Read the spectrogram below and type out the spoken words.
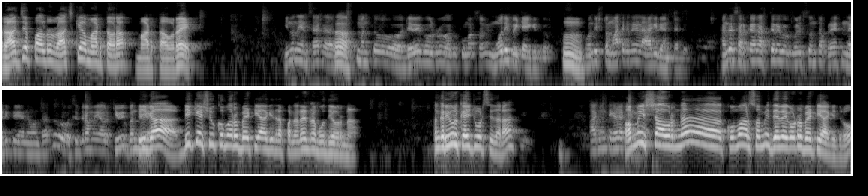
ರಾಜ್ಯಪಾಲರು ರಾಜಕೀಯ ಮಾಡ್ತಾವ್ರ? ಮಾಡ್ತಾವ್ರೆ. ಇನ್ನೊಂದೇನ್ ಸರ್. ಲಾಸ್ಟ್ ಮಂತ್ ದೇವೇಗೌಡರು ಹಾಗೂ ಕುಮಾರಸ್ವಾಮಿ ಮೋದಿ ಭೇಟಿ ಆಗಿದ್ರು ಒಂದಿಷ್ಟು ಮಾತುಕತೆ ಆಗಿದೆ ಅಂತ ಅಲ್ಲಿ ಅಂದ್ರೆ ಸರ್ಕಾರ ಅಸ್ಥಿರಗೊಳಿಸುವಂತ ಪ್ರಯತ್ನ ನಡೀತಿದೆ ಅನ್ನುವಂಥದ್ದು ಸಿದ್ದರಾಮಯ್ಯ ಅವರು ಕಿವಿ ಬಂದ ಈಗ ಡಿ ಕೆ ಶಿವಕುಮಾರ್ ಭೇಟಿ ಆಗಿದ್ರಪ್ಪ ನರೇಂದ್ರ ಮೋದಿ ಅವ್ರನ್ನ. ಹಂಗಾರೆ ಇವ್ರು ಕೈ ಜೋಡಿಸಿದಾರ? ಹಾಗಂತ ಅಮಿತ್ ಶಾ ಅವ್ರನ್ನ ಕುಮಾರಸ್ವಾಮಿ ದೇವೇಗೌಡರು ಭೇಟಿ ಆಗಿದ್ರು.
